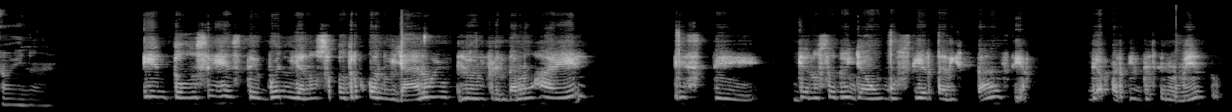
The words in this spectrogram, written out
Ay, no. Entonces, este, bueno, ya nosotros cuando ya nos, lo enfrentamos a él, este, ya nosotros ya hubo cierta distancia de a partir de ese momento.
